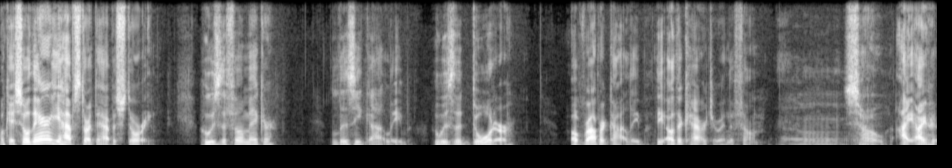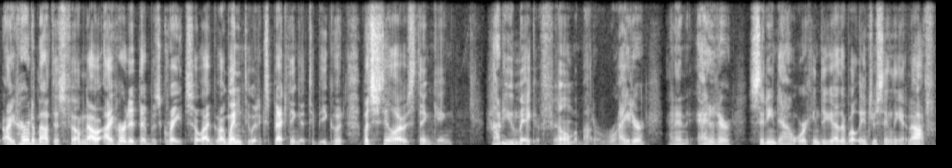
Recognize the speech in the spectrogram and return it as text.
Okay, so there you have start to have a story. Who's the filmmaker? Lizzie Gottlieb, who is the daughter of Robert Gottlieb, the other character in the film. Oh. So I, I, I heard about this film. Now I heard it that was great. So I, I went into it expecting it to be good. But still, I was thinking, how do you make a film about a writer and an editor sitting down working together? Well, interestingly enough,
